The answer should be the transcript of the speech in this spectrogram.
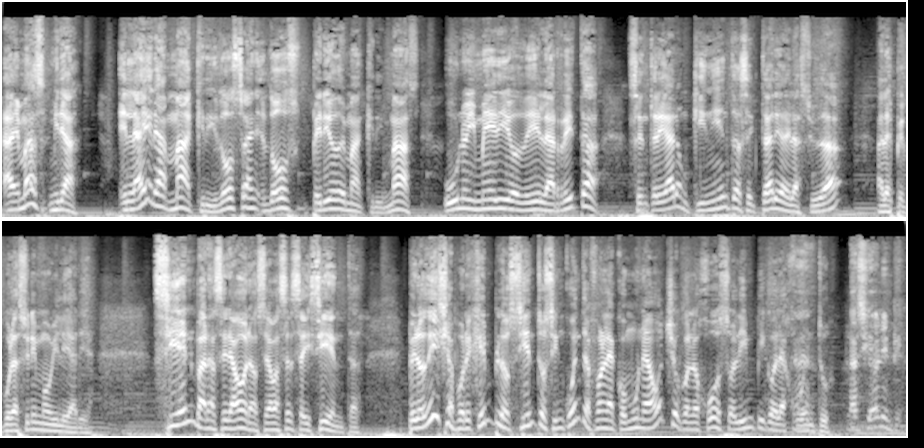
además, mirá, en la era Macri, dos, años, dos periodos de Macri, más uno y medio de la reta, se entregaron 500 hectáreas de la ciudad a la especulación inmobiliaria. 100 van a ser ahora, o sea, va a ser 600. Pero de ellas, por ejemplo, 150 fueron la Comuna 8 con los Juegos Olímpicos de la Juventud. La Ciudad Olímpica.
